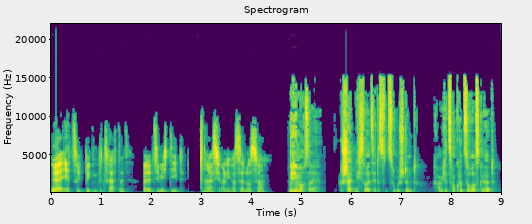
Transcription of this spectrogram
ja, jetzt rückblickend betrachtet, war der ziemlich deep. Na, weiß ich auch nicht, was da los war. Wie dem auch sei. Scheint nicht so, als hättest du zugestimmt. Habe ich jetzt mal kurz so rausgehört.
